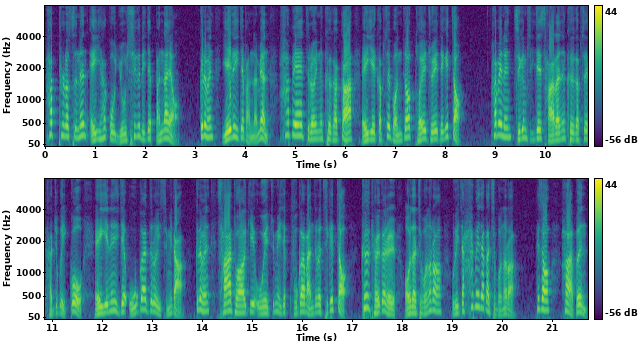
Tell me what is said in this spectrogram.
합 플러스는 a하고 요 식을 이제 만나요. 그러면 얘를 이제 만나면 합에 들어있는 그 값과 a의 값을 먼저 더해줘야 되겠죠. 합에는 지금 이제 4라는 그 값을 가지고 있고 a에는 이제 5가 들어 있습니다. 그러면 4 더하기 5 해주면 이제 9가 만들어지겠죠. 그 결과를 어디다 집어넣어라? 우리 이제 합에다가 집어넣어라. 해서 합은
